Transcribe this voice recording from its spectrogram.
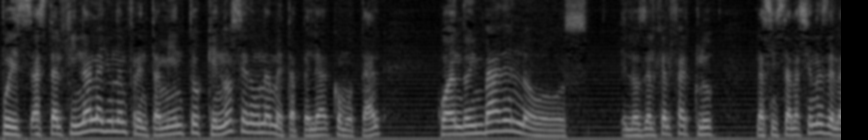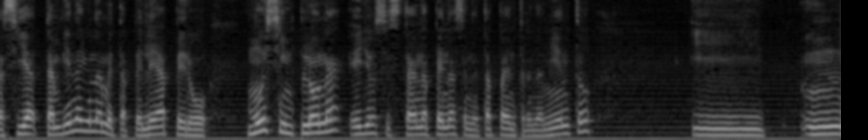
Pues hasta el final hay un enfrentamiento que no se da una metapelea como tal. Cuando invaden los, los del Hellfire Club las instalaciones de la CIA, también hay una metapelea, pero muy simplona. Ellos están apenas en etapa de entrenamiento y mm,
